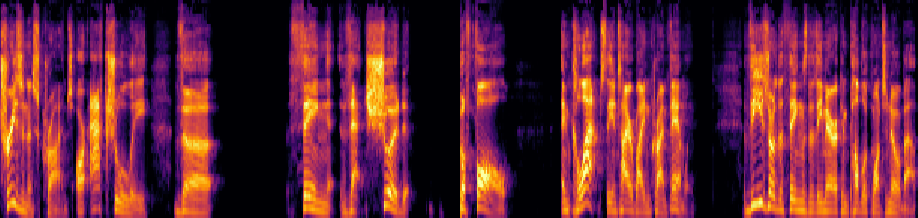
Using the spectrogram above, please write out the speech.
treasonous crimes, are actually the thing that should befall and collapse the entire Biden crime family. These are the things that the American public want to know about.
